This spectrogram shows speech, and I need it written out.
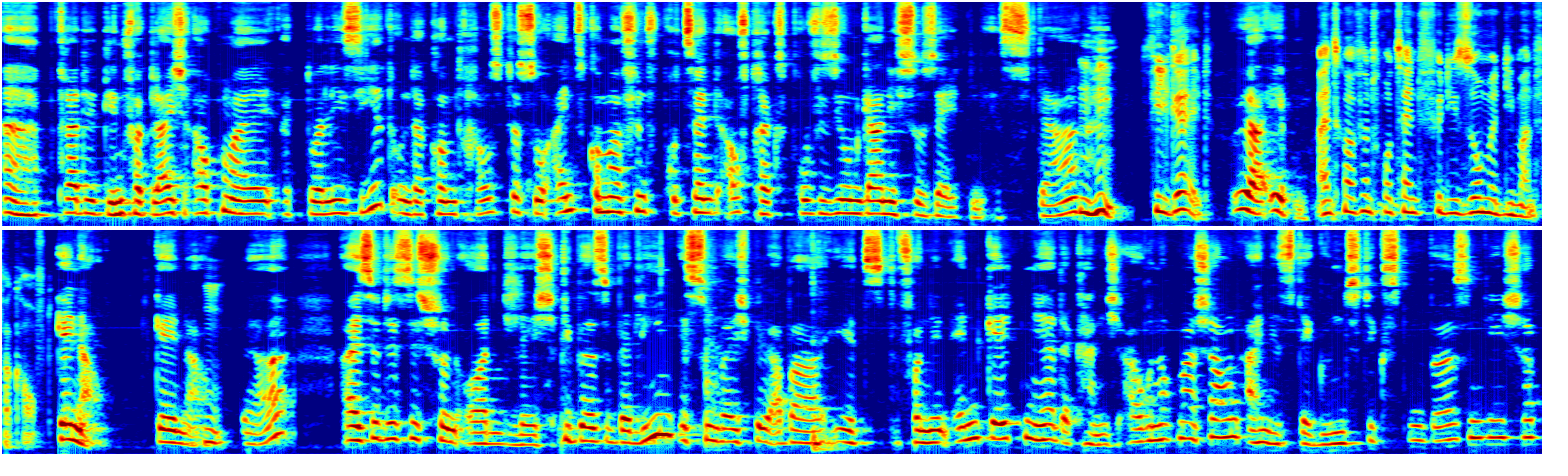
äh, habe gerade den Vergleich auch mal aktualisiert und da kommt raus, dass so 1,5 Prozent Auftragsprovision gar nicht so selten ist. Ja? Mhm. Viel Geld. Ja, eben. 1,5 Prozent für die Summe, die man verkauft. Genau, genau. Mhm. Ja. Also das ist schon ordentlich. Die Börse Berlin ist zum Beispiel aber jetzt von den Entgelten her, da kann ich auch noch mal schauen, eines der günstigsten Börsen, die ich habe.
